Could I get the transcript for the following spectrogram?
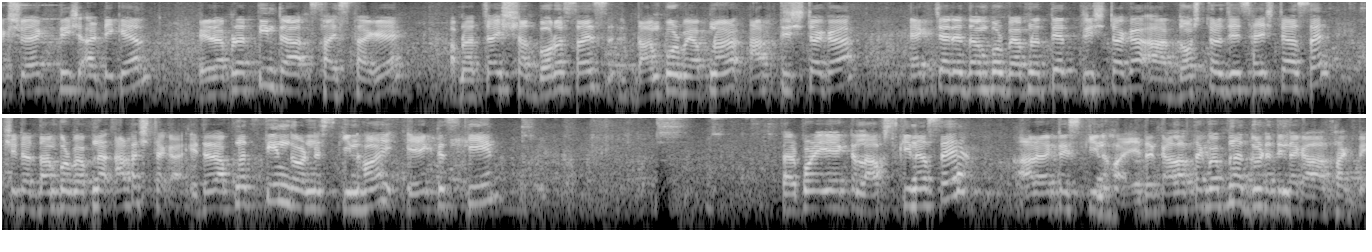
একশো একত্রিশ আর্টিকেল এর আপনার তিনটা সাইজ থাকে। আপনার চার সাত বড় সাইজ দাম পড়বে আপনার আটত্রিশ টাকা। এক চারের দাম পড়বে আপনার তেত্রিশ টাকা আর দশটার যে সাইজটা আছে, সেটার দাম পড়বে আপনার আঠাশ টাকা। এটার আপনার তিন ধরনের স্কিন হয় একটা স্কিন তারপরে একটা লাভ স্কিন আছে আর একটা স্কিন হয়। এটার কালার থাকবে আপনার, দুইটা তিনটা কালার থাকবে।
